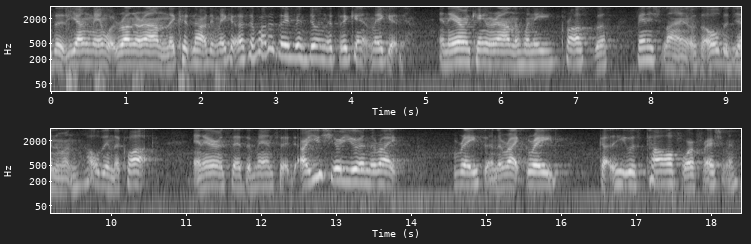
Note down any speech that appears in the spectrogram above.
the young man would run around and they couldn't hardly make it. I said, What have they been doing that they can't make it? And Aaron came around and when he crossed the finish line, it was an older gentleman holding the clock. And Aaron said, the man said, Are you sure you're in the right race or in the right grade? Because he was tall for a freshman.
